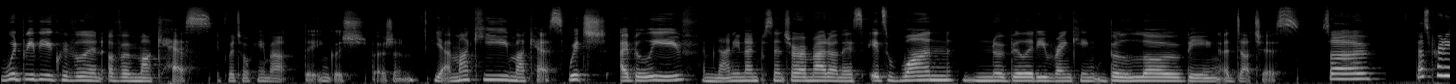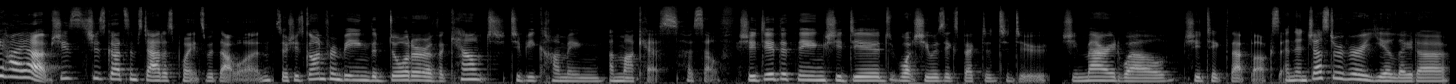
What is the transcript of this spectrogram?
would be the equivalent of a marquess if we're talking about the English version. Yeah, marquis, marquess, which I believe, I'm 99% sure I'm right on this, it's one nobility ranking below being a duchess. So that's pretty high up. She's she's got some status points with that one. So she's gone from being the daughter of a count to becoming a marquess herself. She did the thing, she did what she was expected to do. She married well, she ticked that box. And then just over a year later,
